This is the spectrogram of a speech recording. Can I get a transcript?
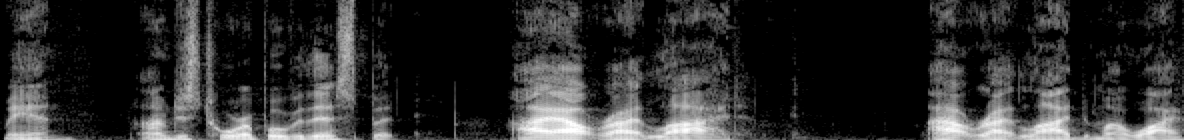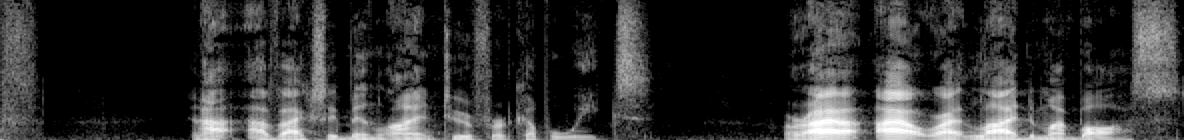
Man, I'm just tore up over this, but I outright lied. I outright lied to my wife, and I, have actually been lying to her for a couple weeks. Or I, I outright lied to my boss,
